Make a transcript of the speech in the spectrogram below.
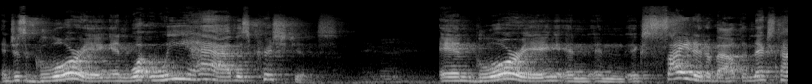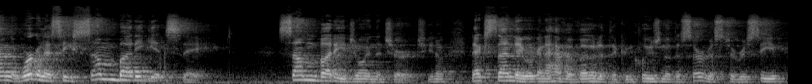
and just glorying in what we have as Christians. Amen. And glorying and, and excited about the next time that we're going to see somebody get saved. Somebody join the church. You know, next Sunday we're going to have a vote at the conclusion of the service to receive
